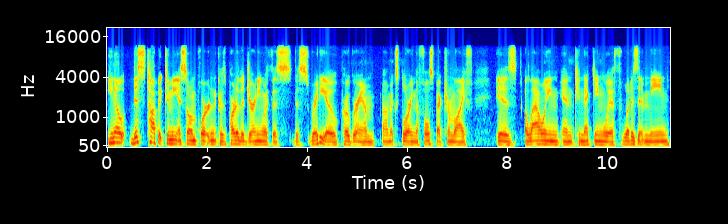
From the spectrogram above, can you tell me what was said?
you know, this topic to me is so important because part of the journey with this this radio program, um, exploring the full spectrum life, is allowing and connecting with what does it mean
